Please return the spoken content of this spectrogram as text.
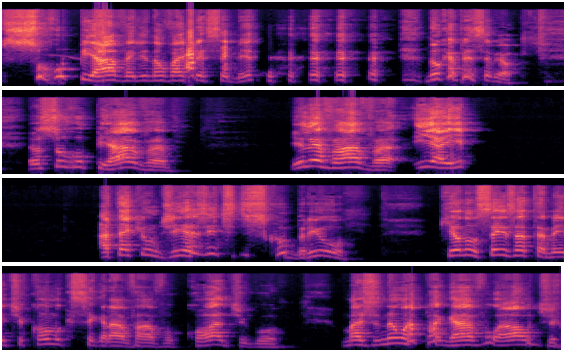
surrupiava, ele não vai perceber. Nunca percebeu. Eu surrupiava e levava. E aí, até que um dia a gente descobriu que eu não sei exatamente como que se gravava o código, mas não apagava o áudio.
